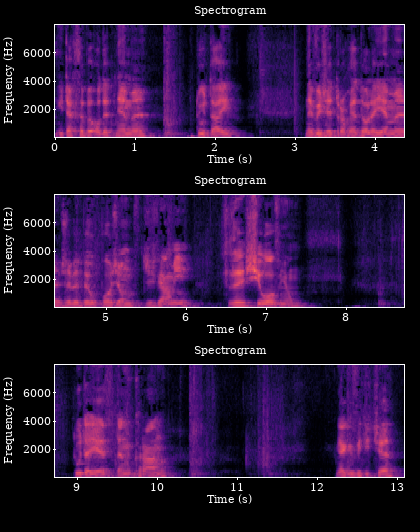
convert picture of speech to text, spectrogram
I tak sobie odetniemy. Tutaj najwyżej trochę dolejemy, żeby był poziom z drzwiami z siłownią. Tutaj jest ten kran. Jak widzicie,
